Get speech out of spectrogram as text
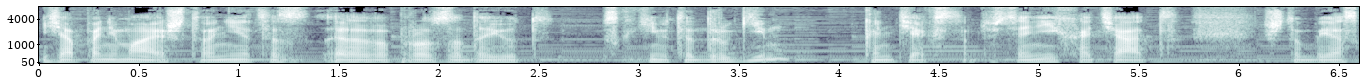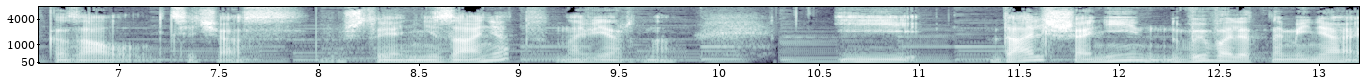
я понимаю, что они это, этот вопрос задают с каким-то другим контекстом. То есть они хотят, чтобы я сказал сейчас, что я не занят, наверное. И дальше они вывалят на меня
